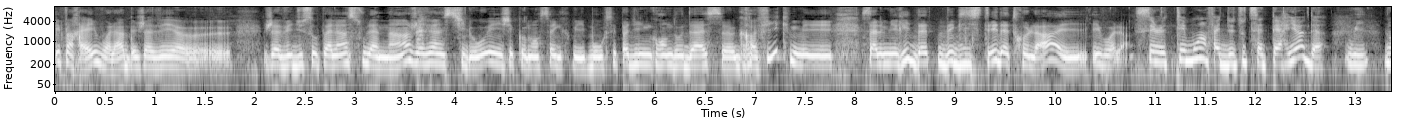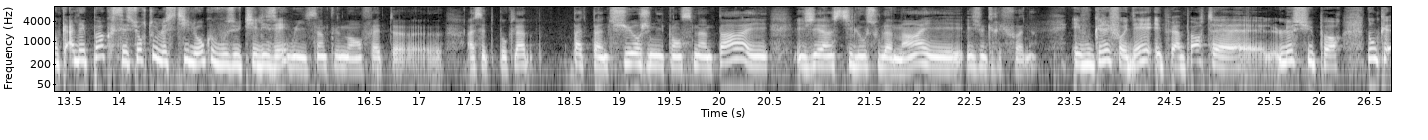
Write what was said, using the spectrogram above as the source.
et pareil, voilà, ben, j'avais euh, j'avais du sopalin sous la main, j'avais un stylo et j'ai commencé à gribouiller. Bon, c'est pas d'une grande audace euh, graphique, mais ça a le mérite d'exister, d'être là et, et voilà. C'est le témoin en fait de toute cette période. Oui. Donc à l'époque, c'est surtout le stylo que vous utilisez. Oui, simplement, en fait, euh, à cette époque-là, pas de peinture, je n'y pense même pas et, j'ai un stylo sous la main et, et je griffonne. et vous griffonnez et peu importe euh, le support. Donc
